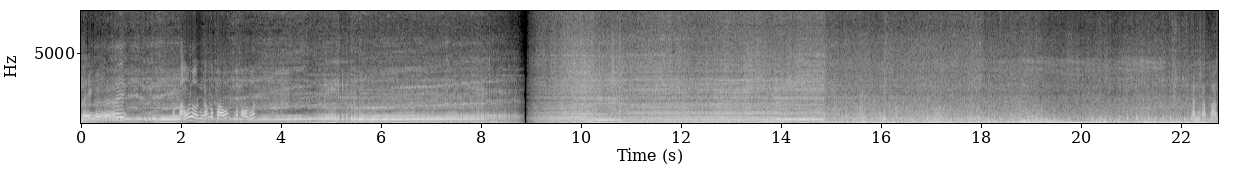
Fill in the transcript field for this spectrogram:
แรงเอ้ยกระเป๋าหล่นครับกระเป๋ากระเป๋ารถ มัน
